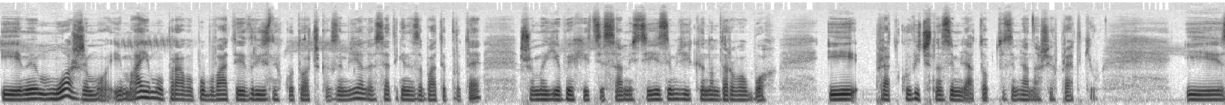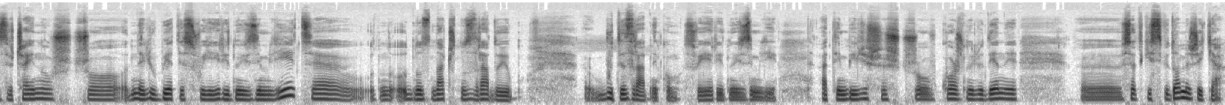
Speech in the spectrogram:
І ми можемо і маємо право побувати в різних куточках землі, але все-таки не забувати про те, що ми є вихідці саме з цієї землі, яку нам дарував Бог. І предковічна земля, тобто земля наших предків. І, звичайно, що не любити своєї рідної землі це однозначно зрадою бути зрадником своєї рідної землі. А тим більше, що в кожної людини е, все-таки свідоме життя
